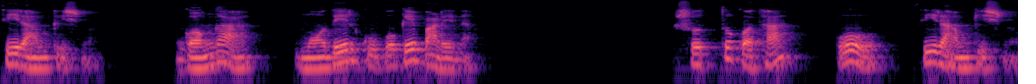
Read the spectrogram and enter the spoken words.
শ্রীরামকৃষ্ণ, গঙ্গা মদের কূপকে পারে না। সত্য কথা ও শ্রীরামকৃষ্ণ,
